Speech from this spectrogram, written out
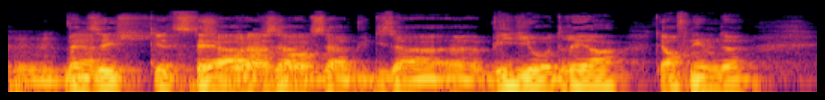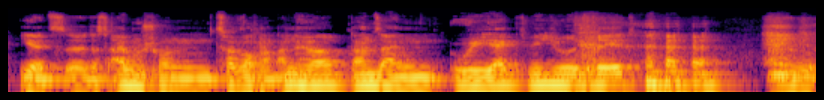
Mhm, Wenn ja. sich jetzt der, dieser, so. dieser, dieser äh, Videodreher, der Aufnehmende, jetzt äh, das Album schon zwei Wochen lang anhört, dann sein React-Video dreht. also,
